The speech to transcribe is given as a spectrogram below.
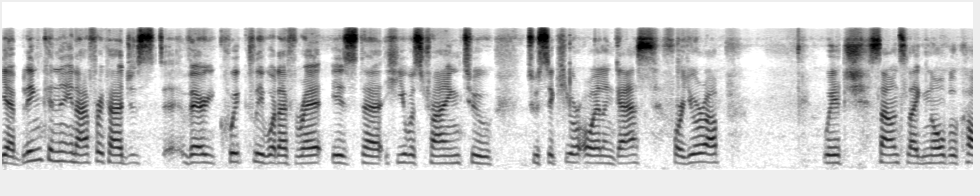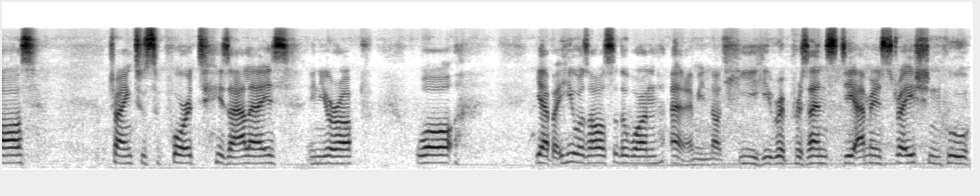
yeah, Blinken in Africa, just uh, very quickly, what I've read is that he was trying to, to secure oil and gas for Europe, which sounds like noble cause, trying to support his allies in Europe. Well, yeah, but he was also the one, I mean, not he, he represents the administration who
